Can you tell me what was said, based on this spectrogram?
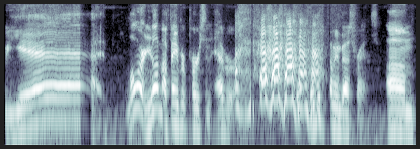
Yeah. Lauren, you're not my favorite person ever. We're becoming best friends. Um,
